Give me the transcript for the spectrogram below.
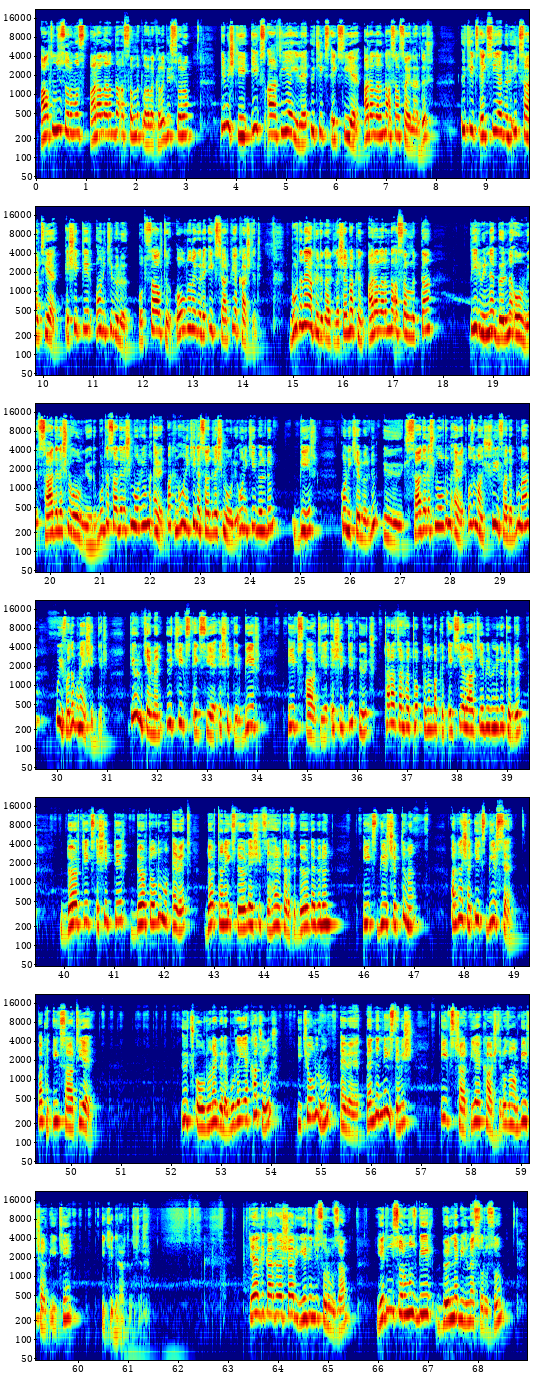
6. sorumuz aralarında asıllıkla alakalı bir soru. Demiş ki x artı y ile 3x eksi y aralarında asal sayılardır. 3x eksi y bölü x artı y eşittir 12 bölü 36 olduğuna göre x çarpı y kaçtır? Burada ne yapıyorduk arkadaşlar? Bakın aralarında asallıkta birbirine bölme olmuyor. Sadeleşme olmuyordu. Burada sadeleşme oluyor mu? Evet. Bakın 12 ile sadeleşme oluyor. 12'yi böldüm 1. 12'ye böldüm 3. Sadeleşme oldu mu? Evet. O zaman şu ifade buna, bu ifade buna eşittir. Diyorum ki hemen 3x eksi y eşittir 1. x artı y eşittir 3. Taraf tarafa topladım. Bakın eksi y ile artı y birbirini götürdü. 4x eşittir 4 oldu mu? Evet. 4 tane x 4'e eşitse her tarafı 4'e bölün. x 1 çıktı mı? Arkadaşlar x 1 ise bakın x artı y 3 olduğuna göre burada y kaç olur? 2 olur mu? Evet. Benden ne istemiş? x çarpı y kaçtır? O zaman 1 çarpı 2 2'dir arkadaşlar. Geldik arkadaşlar 7. sorumuza. 7. sorumuz bir bölünebilme sorusu.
